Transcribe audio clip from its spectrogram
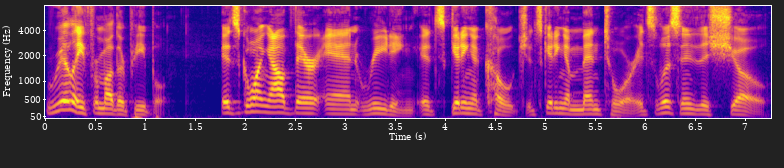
really from other people. It's going out there and reading, it's getting a coach, it's getting a mentor, it's listening to this show.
